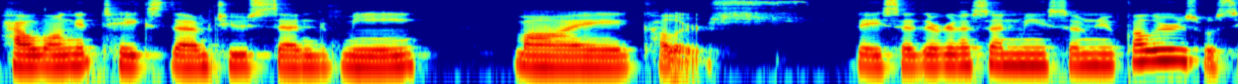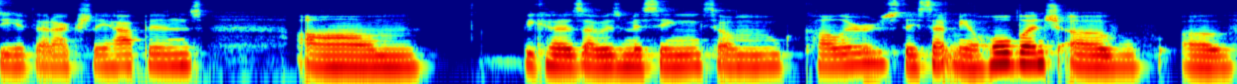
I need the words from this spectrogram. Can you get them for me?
how long it takes them to send me my colors. They said they're going to send me some new colors. We'll see if that actually happens. Um, because I was missing some colors. They sent me a whole bunch of of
